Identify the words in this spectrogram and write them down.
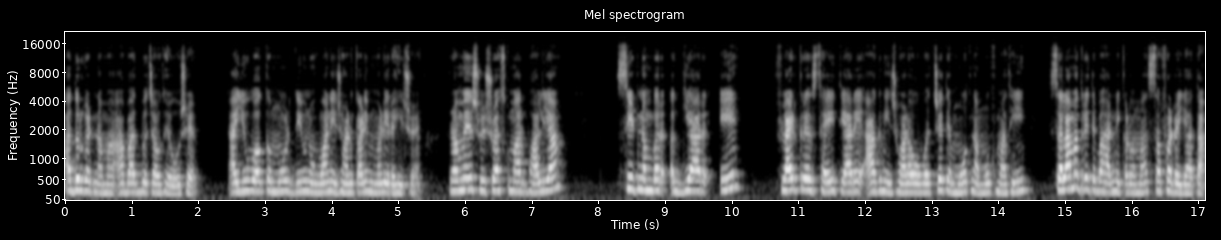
આ દુર્ઘટનામાં આ બાદ બચાવ થયો છે. આ યુવક મૂળ દીવનો હોવાની જાણકારી મળી રહી છે. રમેશ વિશ્વાસકુમાર ભાલિયા, સીટ નંબર અગિયાર એ, ફ્લાઇટ ક્રેશ થઈ ત્યારે આગની જ્વાળાઓ વચ્ચે તે મોતના મુખમાંથી સલામત રીતે બહાર નીકળવામાં સફળ રહ્યા હતા.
